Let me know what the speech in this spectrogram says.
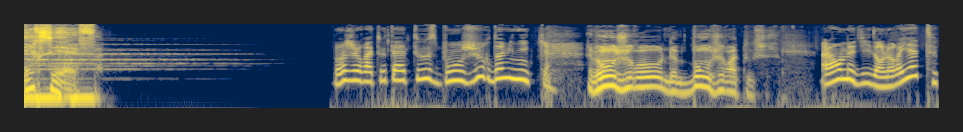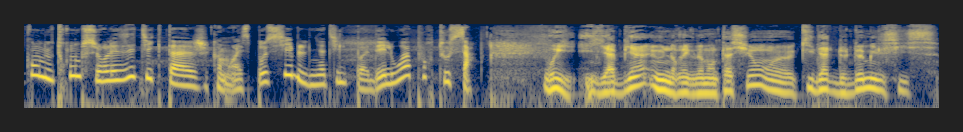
RCF. Bonjour à toutes et à tous, bonjour Dominique. Bonjour Aude, bonjour à tous. Alors on me dit dans l'oreillette qu'on nous trompe sur les étiquetages. Comment est-ce possible? N'y a-t-il pas des lois pour tout ça? Oui, il y a bien une réglementation euh, qui date de 2006.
